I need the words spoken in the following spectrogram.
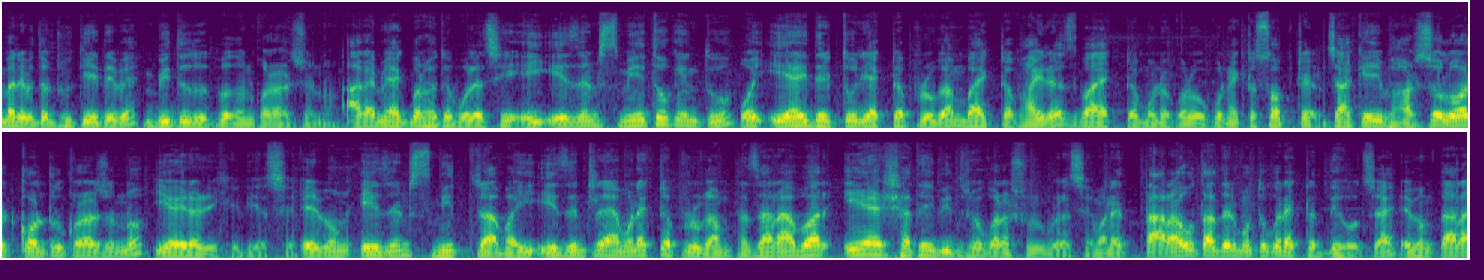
চেম্বারের ভেতর ঢুকিয়ে দেবে বিদ্যুৎ উৎপাদন করার জন্য। আর আমি একবার হয়তো বলেছি, এই এজেন্ট স্মিথও কিন্তু ওই এআই দের তৈরি একটা প্রোগ্রাম বা একটা ভাইরাস বা একটা মনে করো কোনো একটা সফটওয়্যার যাকে এই ভার্চুয়াল ওয়ার্ল্ড কন্ট্রোল করার জন্য এআইরা রেখে দিয়েছে। এবং এজেন্ট স্মিথরা বা এই এজেন্টরা এমন একটা প্রোগ্রাম, যারা আবার এআই এর সাথেই বিদ্রোহ করা শুরু করেছে। মানে তারাও তাদের মতো করে একটা দেহ চায় এবং তারা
